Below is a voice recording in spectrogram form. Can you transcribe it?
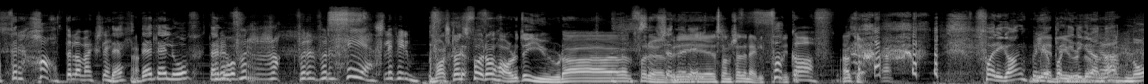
Hater, hater, hater Love Actually. det, det, det er lov. Det For er en, lov. forakt, for en, for en heslig film! Hva slags forhold har du til jula for Sånn øvrig? generelt. Sånn generelt? Fuck off! Ok, ja. Forrige gang Miljøpartiet De Grønne. Ja. Nå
